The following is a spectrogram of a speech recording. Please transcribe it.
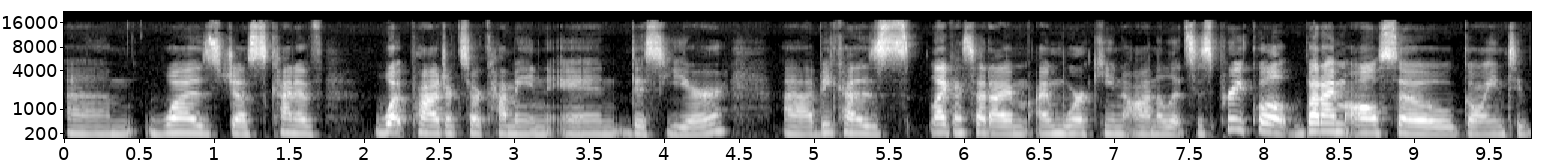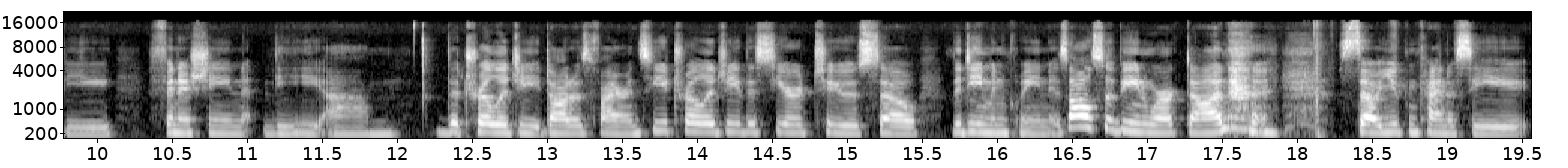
um, was just kind of what projects are coming in this year. Uh, because, like I said, I'm I'm working on Elitza's prequel, but I'm also going to be finishing the um, the trilogy, Daughters of Fire and Sea trilogy this year too. So the Demon Queen is also being worked on. so you can kind of see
